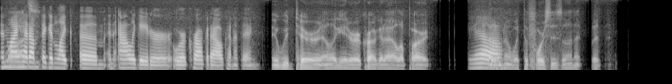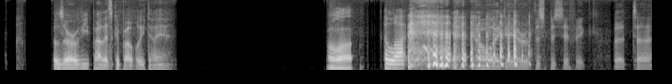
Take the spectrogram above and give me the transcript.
In my head, I'm thinking like um, an alligator or a crocodile kind of thing. It would tear an alligator or a crocodile apart. Yeah. I don't know what the force is on it, but those ROV pilots could probably tell you. A lot. A lot. No idea of the specific, but uh,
